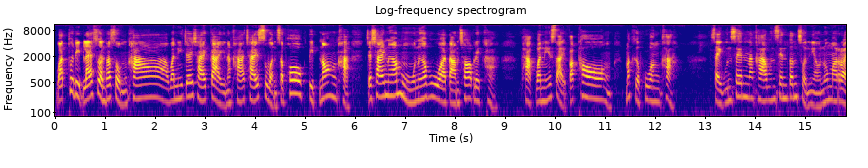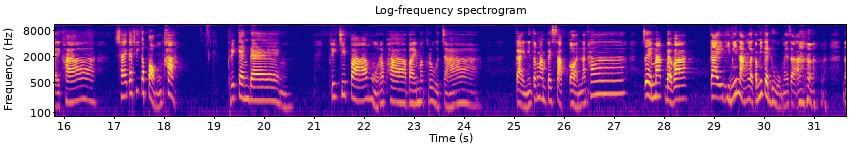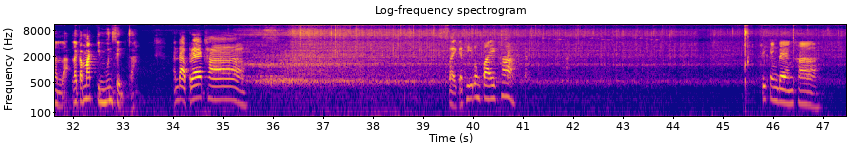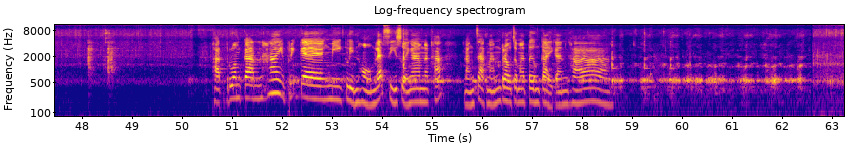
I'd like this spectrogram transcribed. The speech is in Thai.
วัตถุดิบและส่วนผสมค่ะ วันนี้จะใช้ไก่นะคะ ใช้ส่วนสะโพกติดน่องค่ะ จะใช้เนื้อหมูเนื้อวัวตามชอบเลยค่ะ ผักวันนี้ใส่ฟักทองมะเขือพวงค่ะ ใส่วุ้นเส้นนะคะ วุ้นเส้นต้นสนเหนียวนุ่มอร่อยค่ะ ใช้กะทิกระป๋องค่ะ พริกแกงแดง พริกชี้ฟ้าโหระพาใบมะกรูดจ้า ไก่นี้ต้องนำไปสับก่อนนะคะ เจยมักแบบว่า ไก่ที่มีหนังแล้วก็มีกระดูกไหมจ๊ะนั่นละแล้วก็มักกินวุ้นเส้นจ้ะอันดับแรกค่ะ ใส่กะทิลงไปค่ะ ริกแกงแดงค่ะ ผัดรวมกันให้พริกแกงมีกลิ่นหอมและสีสวยงามนะคะ หลังจากนั้นเราจะมาเติมไก่กันค่ะ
